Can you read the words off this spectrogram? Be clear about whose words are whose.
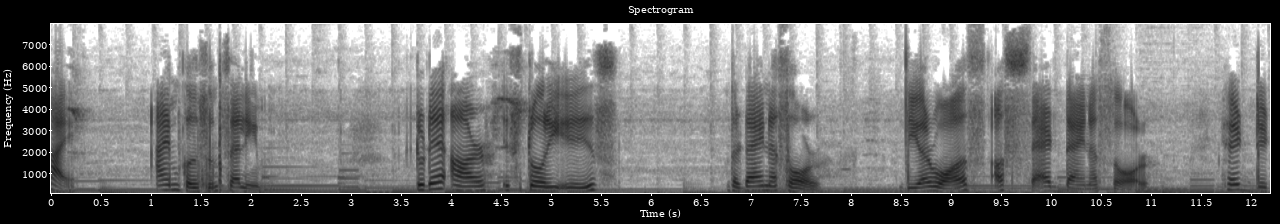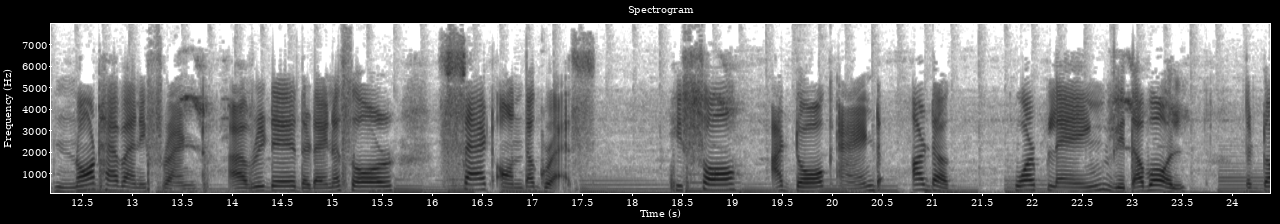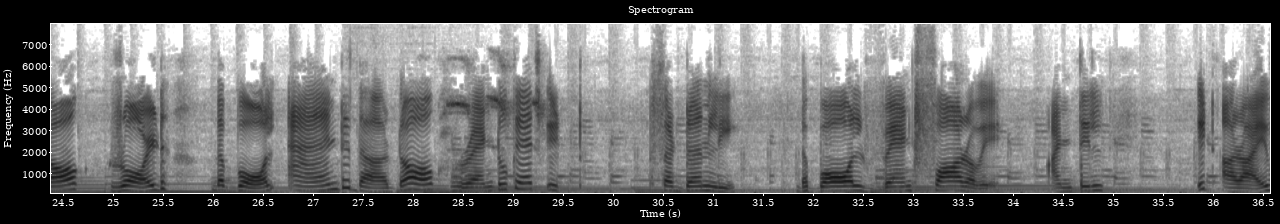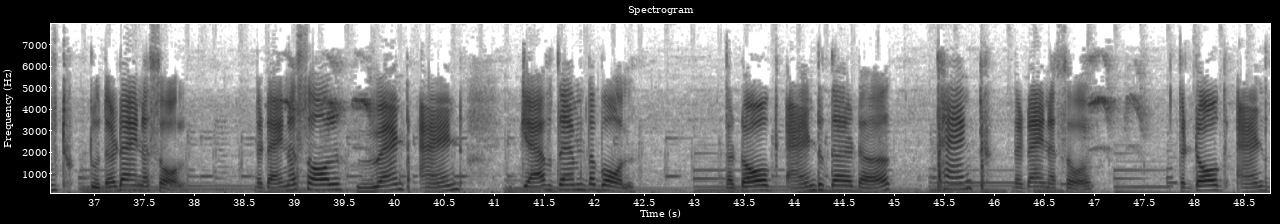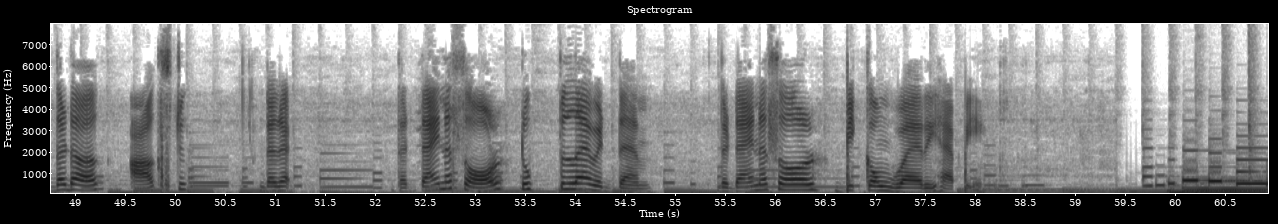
Speaker 1: Hi, I am Kulsum Salim. Today our story is The Dinosaur. There was a sad dinosaur. He did not have any friend. Every day the dinosaur sat on the grass. He saw a dog and a duck were playing with a ball. The dog rolled the ball and the dog ran to catch it. Suddenly, the ball went far away until it arrived to the dinosaur. The dinosaur went and gave them the ball. The dog and the duck thanked the dinosaur. The dog and the duck asked the dinosaur to play with them. The dinosaur became very happy. Thank you.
